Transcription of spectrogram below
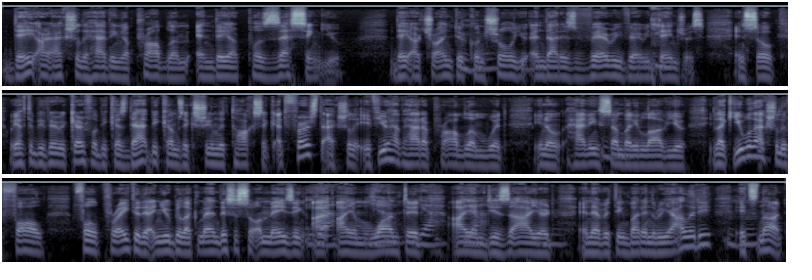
They are actually having a problem and they are possessing you. They are trying to Mhm. control you, and that is very, very dangerous. And so we have to be very careful because that becomes extremely toxic. At first, actually, if you have had a problem with, you know, having Mhm. somebody love you, like you will actually fall fall prey to that, and you'll be like, man, this is so amazing. Yeah, I, I am yeah, wanted. yeah, I am desired Mhm. and everything. But in reality, it's Mhm. not.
